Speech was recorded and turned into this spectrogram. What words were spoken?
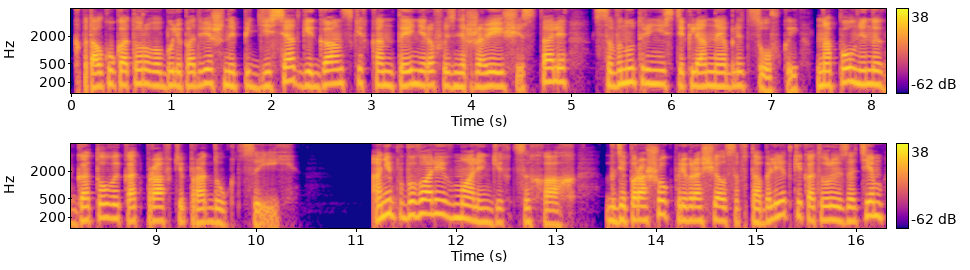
к потолку которого были подвешены 50 гигантских контейнеров из нержавеющей стали с внутренней стеклянной облицовкой, наполненных готовой к отправке продукцией. Они побывали и в маленьких цехах, где порошок превращался в таблетки, которые затем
